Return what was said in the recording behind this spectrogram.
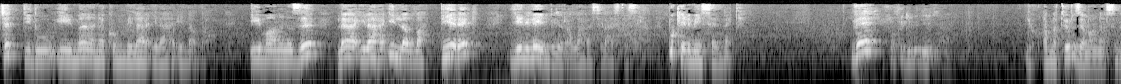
ceddidu imanakum bi la ilahe illallah. İmanınızı la ilahe illallah diyerek yenileyin diyor Allah Resulü Aleyhisselam. Bu kelimeyi sevmek. Ve Sufi gibi değil yani. Yok anlatıyoruz ya manasını.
